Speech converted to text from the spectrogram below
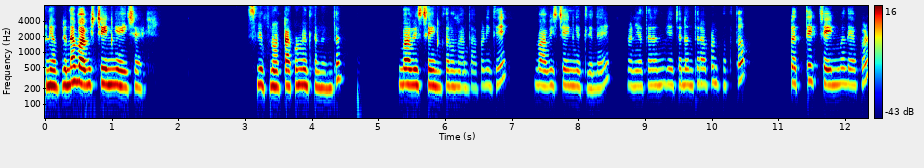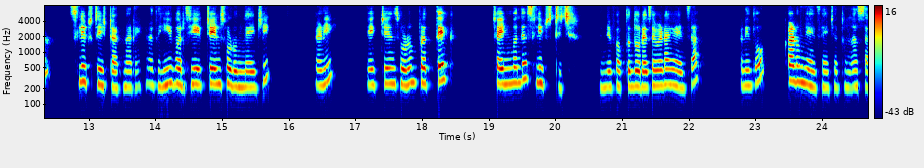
आणि आपल्याला बावीस चेन घ्यायची आहे स्लिप नॉट टाकून घेतल्यानंतर बावीस चेन करून आता आपण इथे बावीस चेन घेतलेले आहे आणि आता याच्यानंतर आपण फक्त प्रत्येक चेन मध्ये आपण स्लिप स्टिच टाकणार आहे. आता ही वरची एक चेन सोडून द्यायची. आणि एक चेन सोडून प्रत्येक चेन मध्ये स्लिप स्टिच म्हणजे फक्त दोऱ्याचा वेढा घ्यायचा आणि तो काढून घ्यायचा याच्यातून असा.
